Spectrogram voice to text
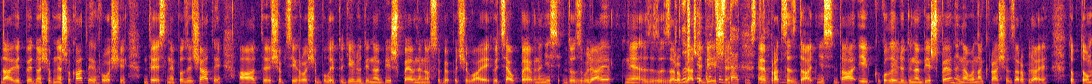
Да? Відповідно, щоб не шукати гроші десь, не позичати, а те, щоб ці гроші були. Тоді людина більш впевнено себе почуває. Оця впевненість дозволяє е, заробляти більше. працездатність, Е, так. Працездатність, да? і коли людина більш впевнена, вона краще заробляє. Тобто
